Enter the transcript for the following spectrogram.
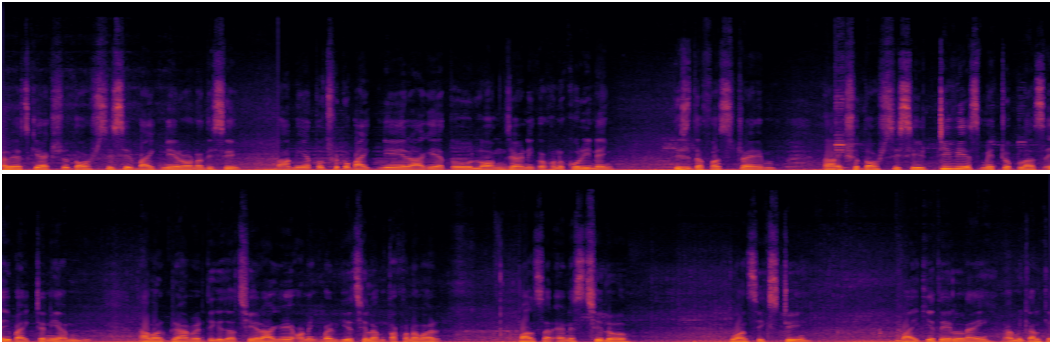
আমি আজকে একশো দশ সিসির বাইক নিয়ে রওনা দিছি। আমি এত ছোট বাইক নিয়ে এর আগে এত লং জার্নি কখনো করি নাই। This is the first time একশো দশ সিসির টিভিএস মেট্রো প্লাস এই বাইকটা নিয়ে আমি আমার গ্রামের দিকে যাচ্ছি। এর আগে অনেকবার গিয়েছিলাম, তখন আমার পালসার এনএস ছিল ওয়ান সিক্সটি বাইকে তেল নাই। আমি কালকে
